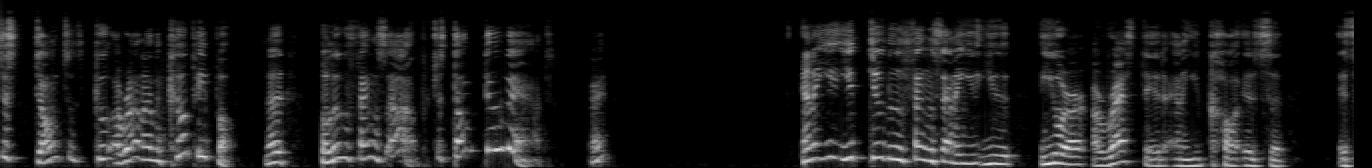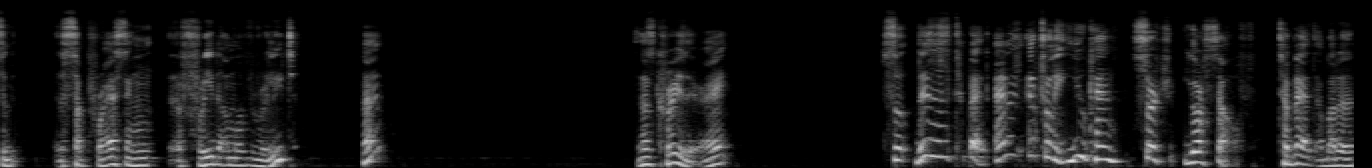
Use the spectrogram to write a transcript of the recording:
Just don't go around and kill people, uh, blow things up. Just don't do that, right? And you, you do the things and you you you are arrested and you call it's a it's a suppressing freedom of religion, huh? That's crazy, right? So this is Tibet, and actually you can search yourself Tibet about uh,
